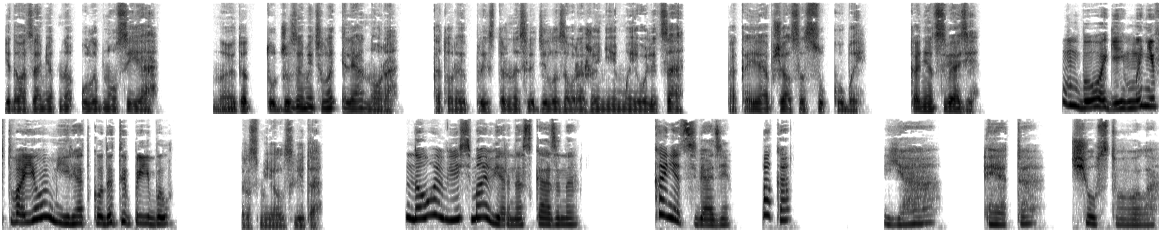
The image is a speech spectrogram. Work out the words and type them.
едва заметно улыбнулся я. Но это тут же заметила Элеонора, которая пристально следила за выражением моего лица, пока я общался с суккубой. Конец связи. «Боги, мы не в твоем мире, откуда ты прибыл», — рассмеялась Лита. «Но весьма верно сказано. Конец связи. Пока». «Я это чувствовала»,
